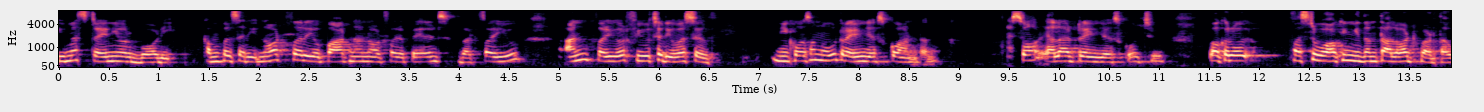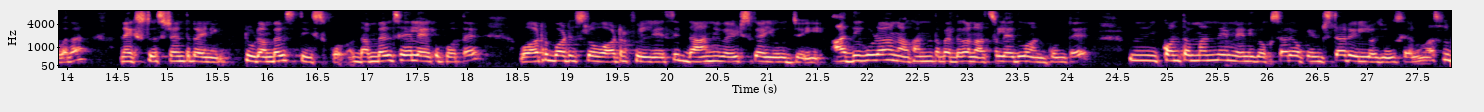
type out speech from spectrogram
you must train your body compulsory not for your partner not for your parents but for you and for your future yourself నీకోసం నువ్వు ట్రైన్ చేసుకో అంటాను. సో ఎలా ట్రైన్ చేసుకోవచ్చు? ఒకరోజు ఫస్ట్ వాకింగ్ ఇదంతా అలవాటు పడతావు కదా? Next strength training. Two dumbbells తీసుకో. డంబెల్సే లేకపోతే వాటర్ బాటిల్స్లో వాటర్ ఫిల్ చేసి దాన్ని వెయిట్స్గా యూజ్ చేయి అది కూడా నాకు అంత పెద్దగా నచ్చలేదు అనుకుంటే కొంతమంది నేను ఇది ఒకసారి ఒక ఇన్స్టా రీల్లో చూశాను. అసలు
